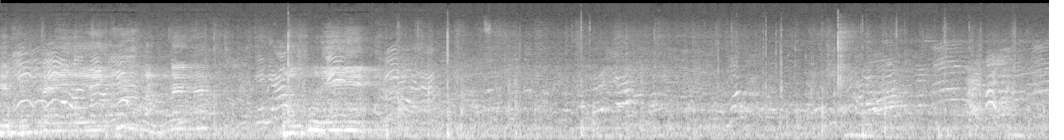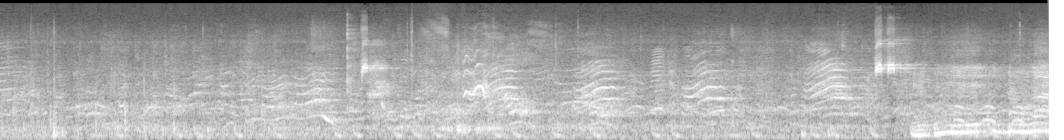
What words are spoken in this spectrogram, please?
เจ็บในครึ่งหลังเลยนะของผู้นี้เดี๋ยวนี้ดูว่า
